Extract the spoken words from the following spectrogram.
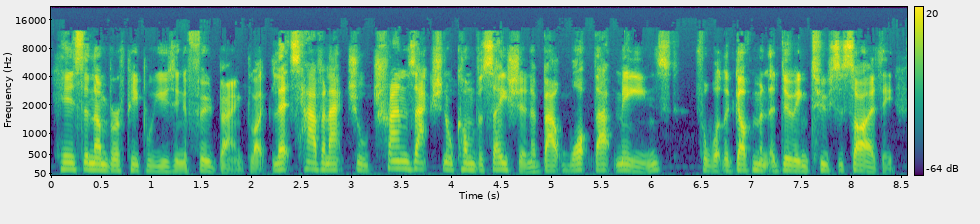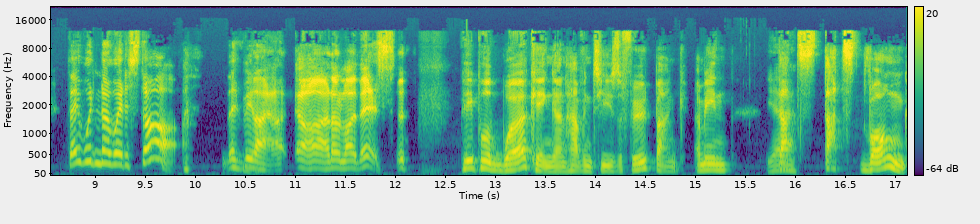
Here's the number of people using a food bank. Like let's have an actual transactional conversation about what that means for what the government are doing to society. They wouldn't know where to start. They'd be like oh i don't like this. People working and having to use a food bank. I mean, yeah that's that's wrong.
